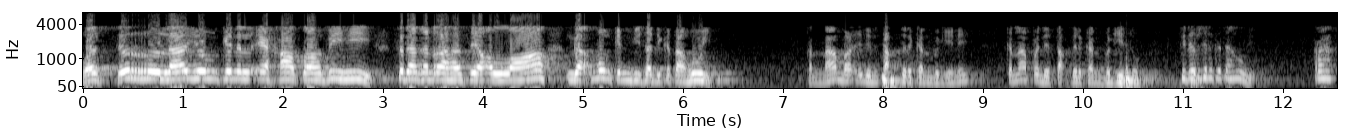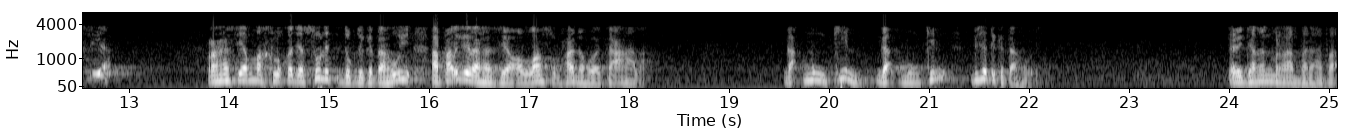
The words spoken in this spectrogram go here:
Wasirru la yumkin al-ihatah bihi. Sedangkan rahasia Allah nggak mungkin bisa diketahui. Kenapa ini ditakdirkan begini? Kenapa ditakdirkan begitu? Tidak bisa diketahui. Rahasia. Rahasia makhluk aja sulit untuk diketahui, apalagi rahasia Allah Subhanahu wa taala. Nggak mungkin, nggak mungkin bisa diketahui. Jadi jangan meraba-raba.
